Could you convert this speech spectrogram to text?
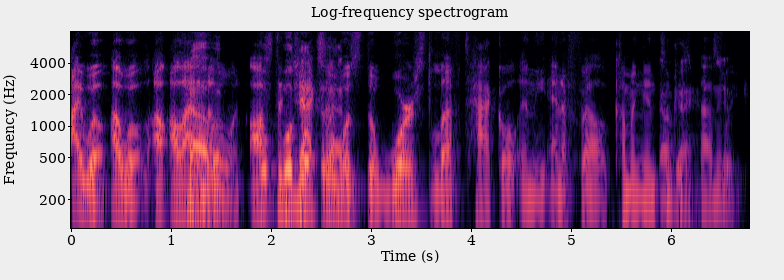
I will. I will. I'll, I'll add no, another we'll, one. Austin we'll, Jackson was the worst left tackle in the NFL coming into okay. this past yeah. week.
